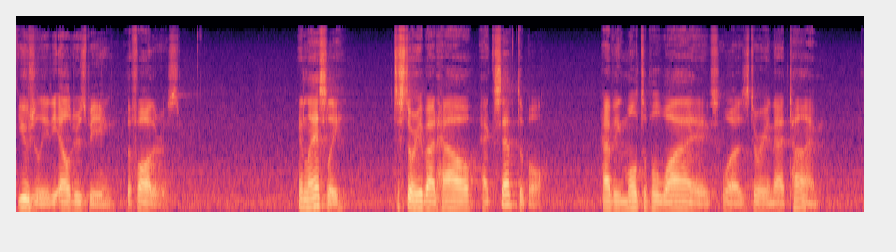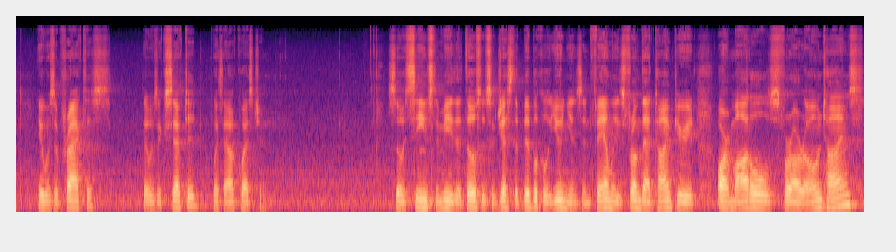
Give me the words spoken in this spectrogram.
usually the elders being the fathers. And lastly, it's a story about how acceptable having multiple wives was during that time. It was a practice that was accepted without question. So it seems to me that those who suggest that biblical unions and families from that time period are models for our own times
